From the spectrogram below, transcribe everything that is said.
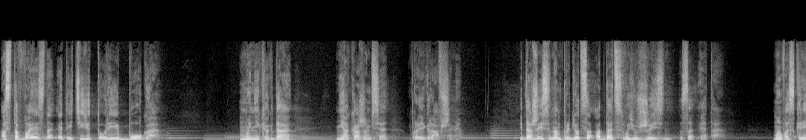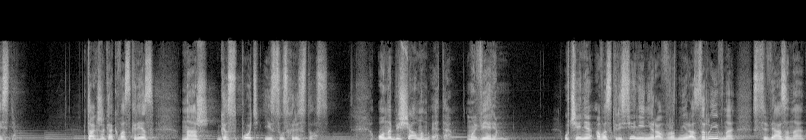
оставаясь на этой территории Бога, мы никогда не окажемся проигравшими. И даже если нам придется отдать свою жизнь за это, мы воскреснем. Так же, как воскрес наш Господь Иисус Христос. Он обещал нам это. Мы верим. Учение о воскресении неразрывно связано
